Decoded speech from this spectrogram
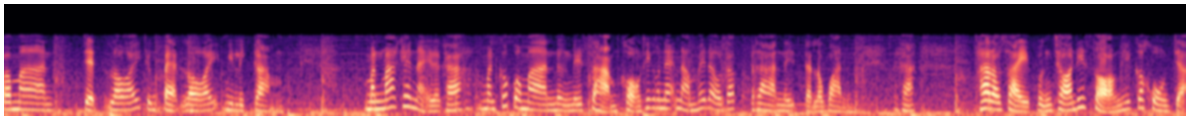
ประมาณ 700ถึง800 มิลลิกรัม มันมากแค่ไหนนะคะ มันก็ประมาณ1ใน3 ของที่เขาแนะนำให้เรารับประทานในแต่ละวันนะคะ ถ้าเราใส่ผงช้อนที่ 2 นี่ก็คงจะ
